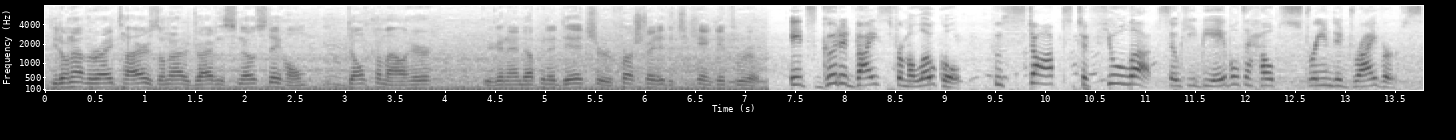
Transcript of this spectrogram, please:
If you don't have the right tires, don't know how to drive in the snow, stay home. Don't come out here. You're going to end up in a ditch or frustrated that you can't get through. It's good advice from a local who stopped to fuel up so he'd be able to help stranded drivers.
